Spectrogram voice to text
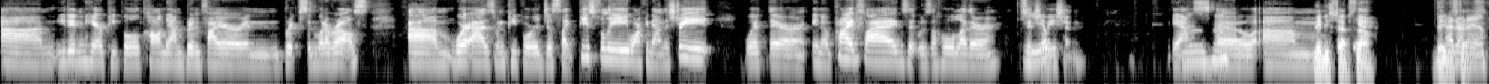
Um, you didn't hear people calling down brimfire and bricks and whatever else. Um, whereas when people were just like peacefully walking down the street with their, you know, pride flags, it was a whole other Yep. situation. Yeah. Mhm. So um Baby steps, yeah. though. Baby I don't steps.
